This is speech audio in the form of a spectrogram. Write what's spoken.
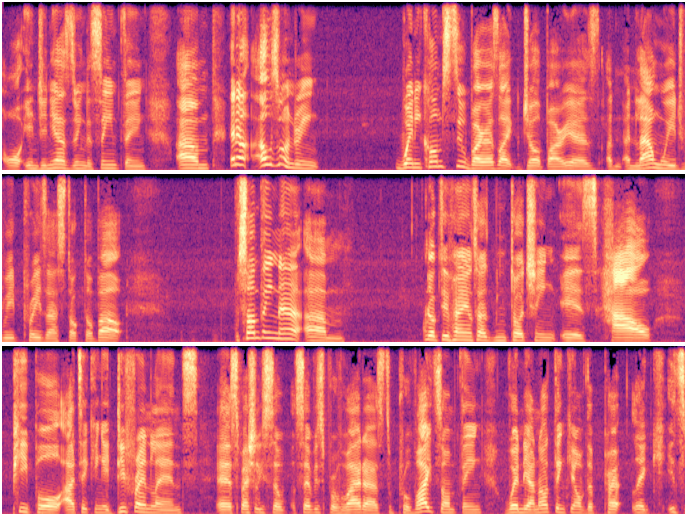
or engineers doing the same thing. Um, and I, I was wondering when it comes to barriers like job barriers and, and language, we praise has talked about something that um, Dr. Fayons has been touching is how people are taking a different lens, especially so service providers, to provide something when they are not thinking of the per like it's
